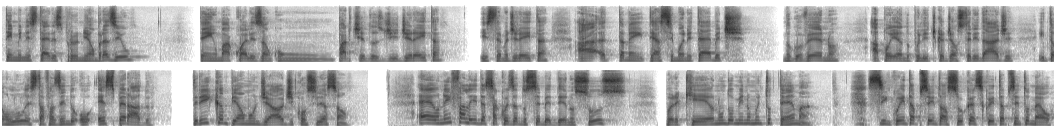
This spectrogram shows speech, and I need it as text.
tem ministérios para União Brasil, tem uma coalizão com partidos de direita e extrema-direita. Também tem a Simone Tebet no governo, apoiando política de austeridade. Então Lula está fazendo o esperado. Tricampeão mundial de conciliação. É, eu nem falei dessa coisa do CBD no SUS, porque eu não domino muito o tema. 50% açúcar, 50% mel.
